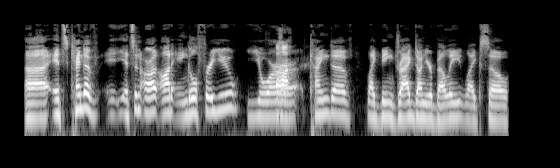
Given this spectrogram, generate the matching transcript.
Uh, it's kind of it's an odd, odd angle for you. You're Uh-huh. kind of like being dragged on your belly, like so.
